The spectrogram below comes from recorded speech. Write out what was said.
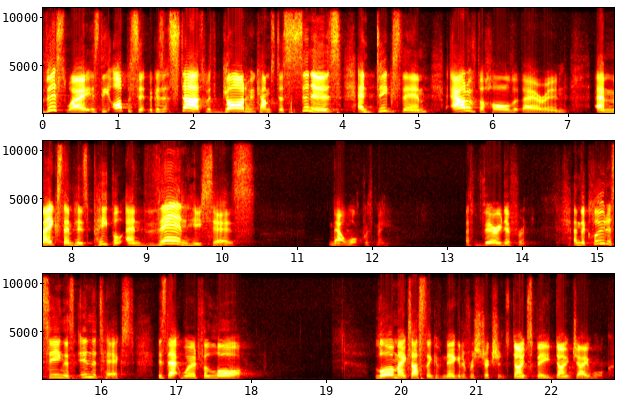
This way is the opposite because it starts with God who comes to sinners and digs them out of the hole that they are in and makes them his people. And then he says, Now walk with me. That's very different. And the clue to seeing this in the text is that word for law. Law makes us think of negative restrictions don't speed, don't jaywalk.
